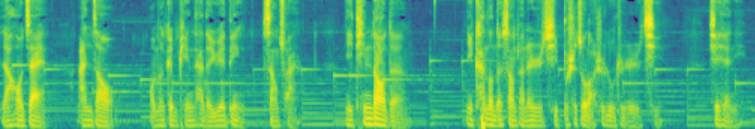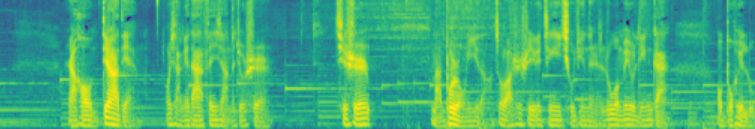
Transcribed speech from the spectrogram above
然后再按照我们跟平台的约定上传。你听到的、你看到的上传的日期不是周老师录制的日期，谢谢你。然后第二点，我想跟大家分享的就是，其实。蛮不容易的，周老师是一个精益求精的人。如果没有灵感，我不会录，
